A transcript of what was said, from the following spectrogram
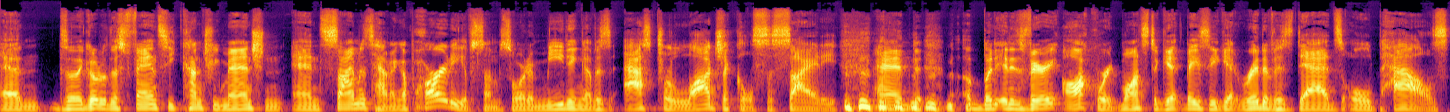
and so they go to this fancy country mansion, and Simon's having a party of some sort, a meeting of his astrological society, and uh, but it is very awkward. Wants to get basically get rid of his dad's old pals.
